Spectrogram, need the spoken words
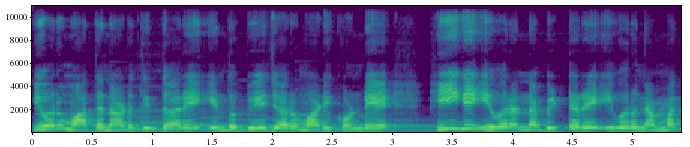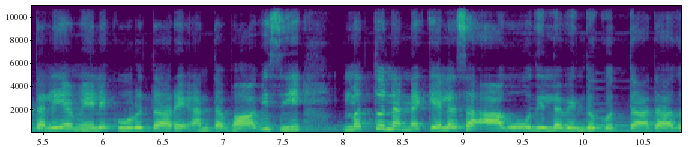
ಇವರು ಮಾತನಾಡುತ್ತಿದ್ದಾರೆ ಎಂದು ಬೇಜಾರು ಮಾಡಿಕೊಂಡೆ. ಹೀಗೆ ಇವರನ್ನ ಬಿಟ್ಟರೆ ಇವರು ನಮ್ಮ ತಲೆಯ ಮೇಲೆ ಕೂರುತ್ತಾರೆ ಅಂತ ಭಾವಿಸಿ ಮತ್ತು ನನ್ನ ಕೆಲಸ ಆಗುವುದಿಲ್ಲವೆಂದು ಗೊತ್ತಾದಾಗ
